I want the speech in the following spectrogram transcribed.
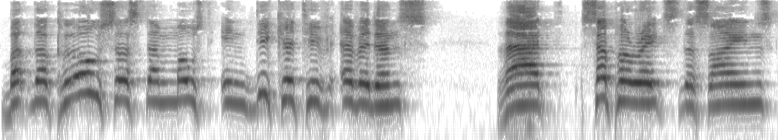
But the closest and most indicative evidence that separates the signs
